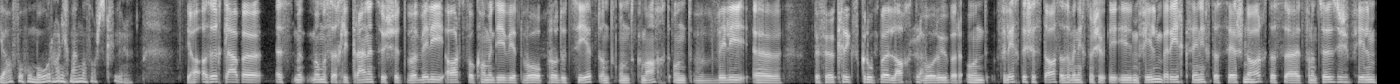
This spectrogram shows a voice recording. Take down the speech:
ja, von Humor habe ich manchmal fast das Gefühl. Ja, also ich glaube, es, man muss ein bisschen trennen zwischen welche Art von Comedy wird wo produziert und, und gemacht und welche äh, Bevölkerungsgruppe lacht ja. worüber. Und vielleicht ist es das, also wenn ich zum Beispiel im Filmbereich sehe ich das sehr stark, mhm. dass äh, französische Filme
